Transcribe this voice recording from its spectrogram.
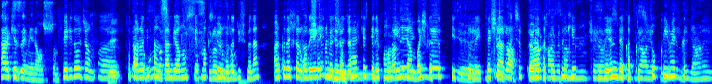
Herkes emin olsun. Feride hocam e, toparladıysanız nasıl ben bir anons yapmak istiyorum oda düşmeden. Arkadaşlar Yani odaya şey gelmeden diyeceğim, önce herkes telefonunu para yeniden değeri başlatıp bir e, sıfırlayıp iki tekrar lira açıp değer öyle katılsın kaybeden ki bir ülkeye sizlerin de katkısı çok kıymetli. edilir? Yani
